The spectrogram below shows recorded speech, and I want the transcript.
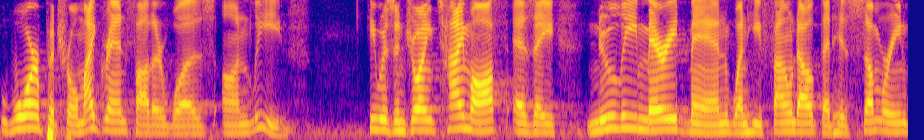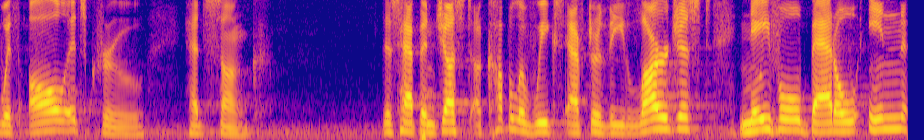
war patrol, my grandfather was on leave. He was enjoying time off as a newly married man when he found out that his submarine with all its crew had sunk. This happened just a couple of weeks after the largest naval battle in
